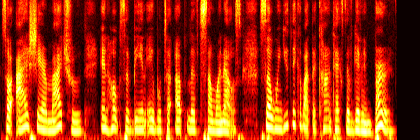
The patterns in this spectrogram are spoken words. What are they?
So I share my truth in hopes of being able to uplift someone else. So when you think about the context of giving birth,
